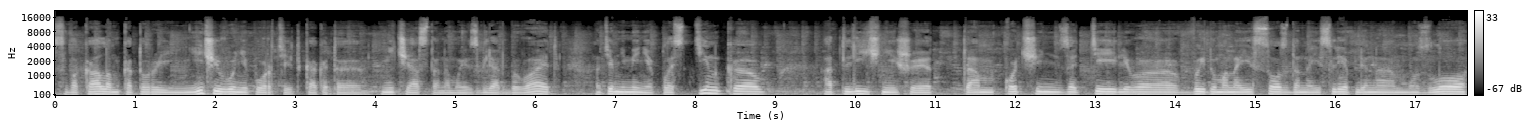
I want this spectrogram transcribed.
с вокалом, который ничего не портит, как это нечасто, на мой взгляд, бывает. Но, тем не менее, пластинка отличнейшая, там очень затейливо выдумано и создано, и слеплено музло.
